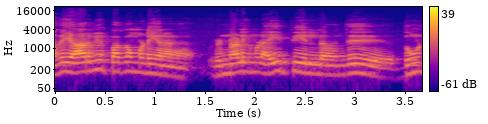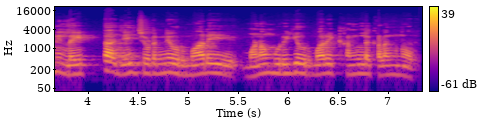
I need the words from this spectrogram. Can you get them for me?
அதை யாருமே பார்க்க மாட்டேங்கிறாங்க. ரெண்டு நாளைக்கு முன்னாடி ஐபிஎல்ல வந்து தோனி லைட்டா ஜெயிச்ச உடனே ஒரு மாதிரி மனமுருகி ஒரு மாதிரி கண்ணில் கலங்கினாரு.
